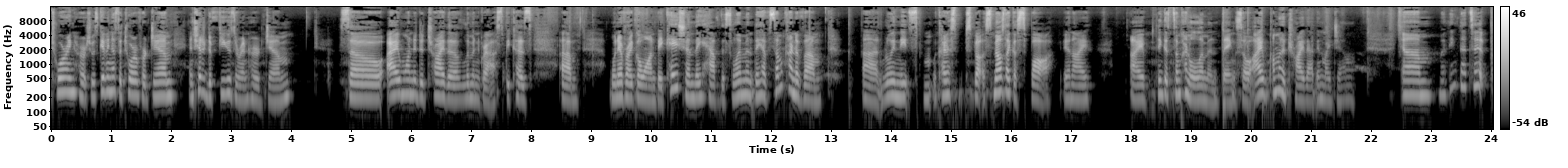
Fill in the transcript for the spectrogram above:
touring her, she was giving us a tour of her gym and she had a diffuser in her gym. So I wanted to try the lemongrass because um, whenever I go on vacation, they have this lemon, they have some kind of um, uh, really neat, kind of smells like a spa. And I I think it's some kind of lemon thing. So I, I'm going to try that in my gym. Um, I think that's it.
